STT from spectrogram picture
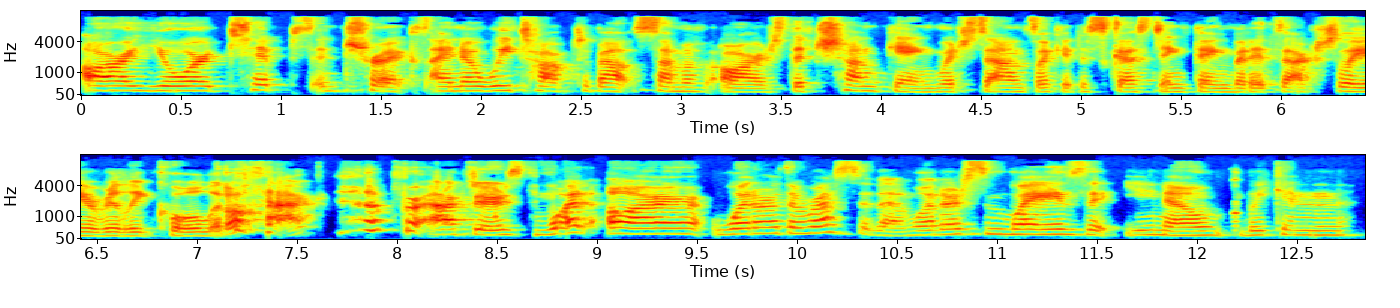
are your tips and tricks? I know we talked about some of ours, the chunking, which sounds like a disgusting thing, but it's actually a really cool little hack for actors. What are what are the rest of them? What are some ways that you know we can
